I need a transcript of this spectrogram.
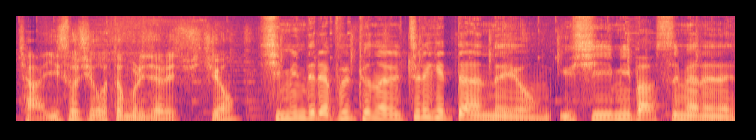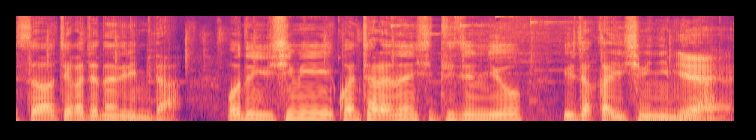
자, 이 소식 어떤 분이 전해 주시죠? 시민들의 불편을 줄이겠다는 내용 유심히 봤으면에서 제가 전해드립니다. 모든 유심히 관찰하는 시티즌유 유작가 유시민입니다. 예,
